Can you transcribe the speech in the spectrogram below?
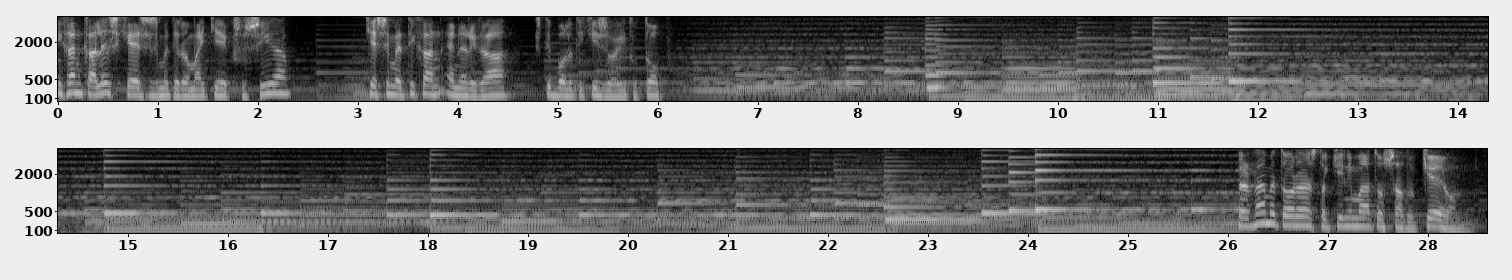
είχαν καλές σχέσεις με τη Ρωμαϊκή εξουσία και συμμετείχαν ενεργά στην πολιτική ζωή του τόπου. Περνάμε τώρα στο κίνημα των Σαδουκαίων.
